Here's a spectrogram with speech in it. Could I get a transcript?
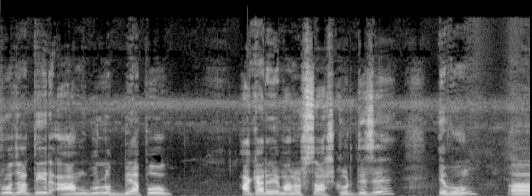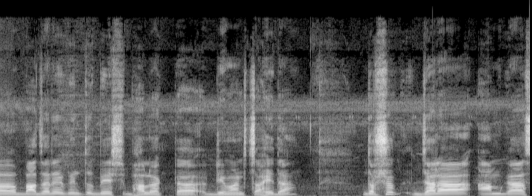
প্রজাতির আমগুলো ব্যাপক আকারে মানুষ চাষ করতেছে এবং বাজারেও কিন্তু বেশ ভালো একটা ডিমান্ড, চাহিদা। দর্শক, যারা আম গাছ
